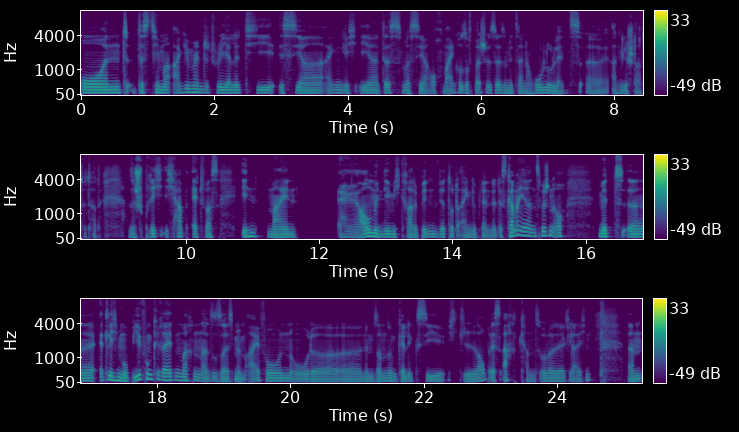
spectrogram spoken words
Und das Thema Augmented Reality ist ja eigentlich eher das, was ja auch Microsoft beispielsweise mit seiner HoloLens äh, angestartet hat. Also sprich, ich habe etwas in mein Raum, in dem ich gerade bin, wird dort eingeblendet. Das kann man ja inzwischen auch mit äh, etlichen Mobilfunkgeräten machen, also sei es mit dem iPhone oder äh, einem Samsung Galaxy, ich glaube S8 kann es oder dergleichen, ähm,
